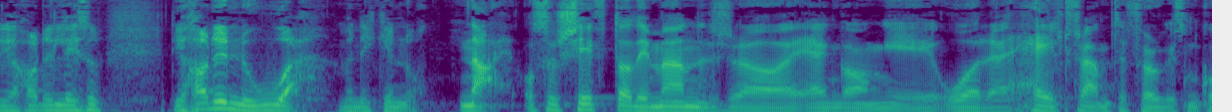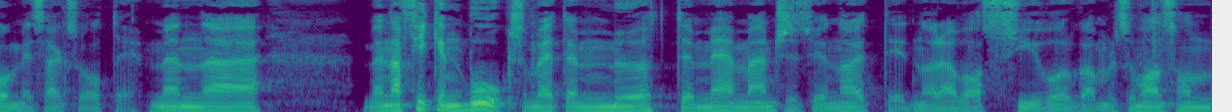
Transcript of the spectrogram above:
De hadde liksom De hadde noe, men ikke nok. Nei, og så skifta de managere en gang i året, helt frem til Ferguson kom i 86. Men, uh men jeg fikk en bok som heter 'Møte med Manchester United' når jeg var syv år gammel. Som var en sånn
